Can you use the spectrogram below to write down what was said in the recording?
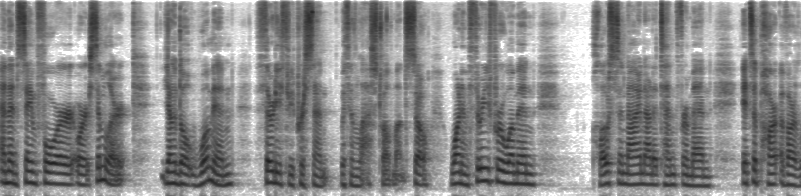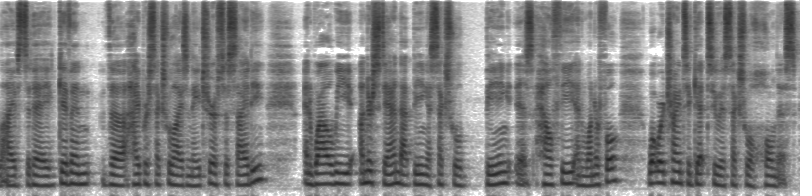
And then same for, or similar, young adult woman 33% within the last 12 months. So one in three for women, close to nine out of 10 for men. It's a part of our lives today, given the hypersexualized nature of society. And while we understand that being a sexual being is healthy and wonderful, what we're trying to get to is sexual wholeness.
